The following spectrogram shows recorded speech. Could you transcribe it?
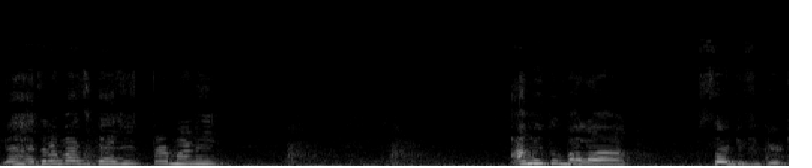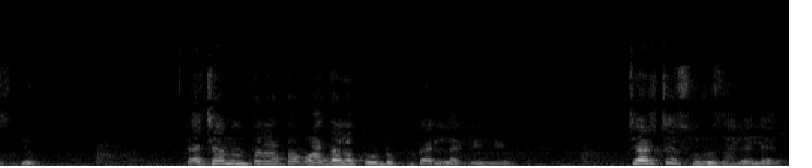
की हैदराबाद गॅजेटप्रमाणे आम्ही तुम्हाला सर्टिफिकेट्स देऊ. त्याच्यानंतर आता वादाला तोंड फुटायला लागलेली आहेत. चर्चा सुरू झालेल्या आहेत.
